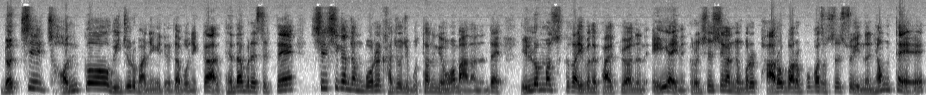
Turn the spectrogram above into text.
며칠 전 거 위주로 반영이 되다 보니까 대답을 했을 때 실시간 정보를 가져오지 못하는 경우가 많았는데 일론 머스크가 이번에 발표하는 AI는 그런 실시간 정보를 바로바로 뽑아서 쓸 수 있는 형태의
